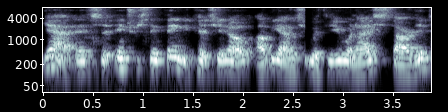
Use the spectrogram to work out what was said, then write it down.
Yeah, it's an interesting thing because, you know, I'll be honest with you, when I started,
